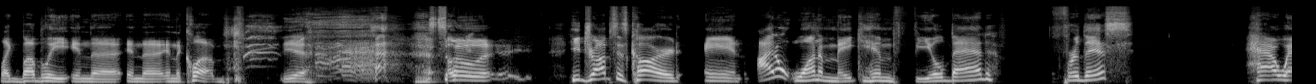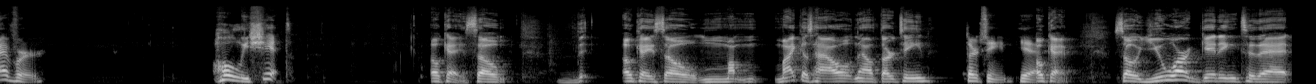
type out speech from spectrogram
Like bubbly in the in the in the club. Yeah. so uh, he drops his card and I don't want to make him feel bad for this. However, holy shit. Okay, so th- okay, so M- Micah's how old now? 13? 13. Yeah. Okay. So you are getting to that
